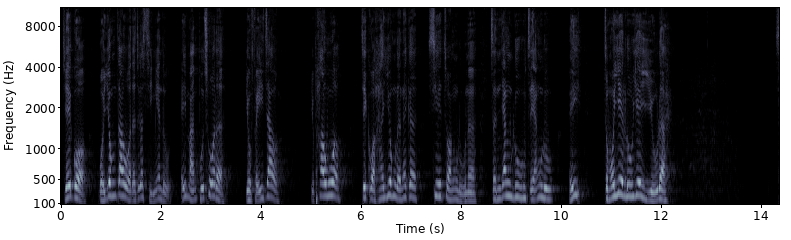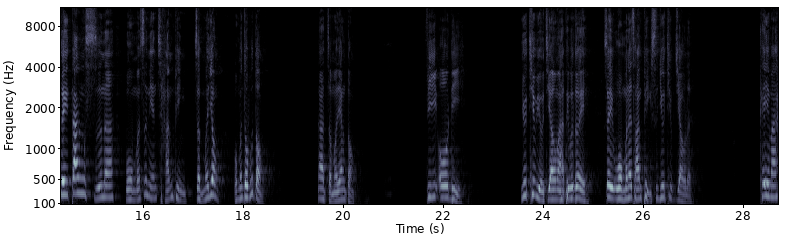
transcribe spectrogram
结果我用到我的这个洗面乳，诶，蛮不错的，有肥皂，有泡沫，结果还用了那个卸妆乳呢，怎样撸怎样撸，诶，怎么越撸越油了？所以当时呢，我们是连产品怎么用我们都不懂，那怎么样懂？VOD。YouTube 有教嘛，对不对？所以我们的产品是 YouTube 教的，可以吗？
